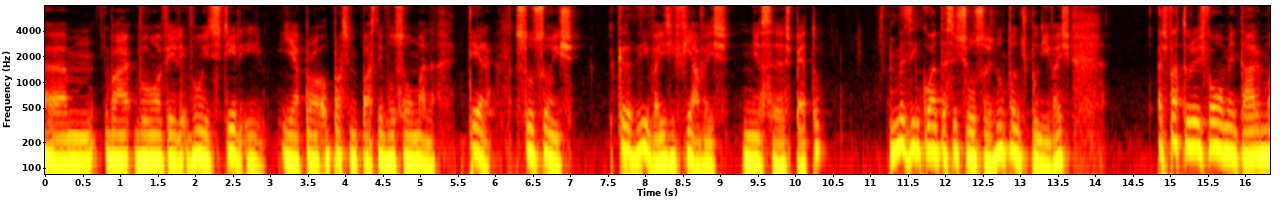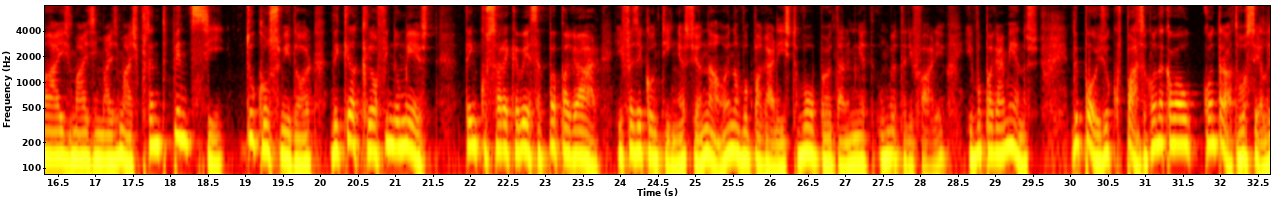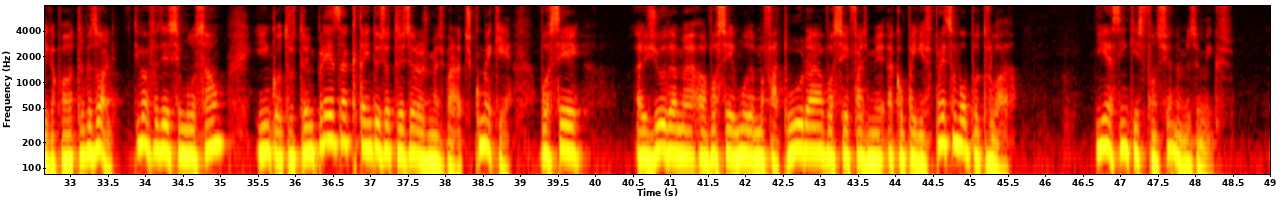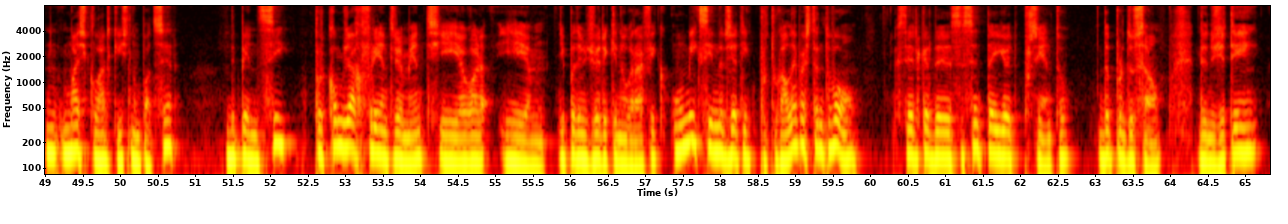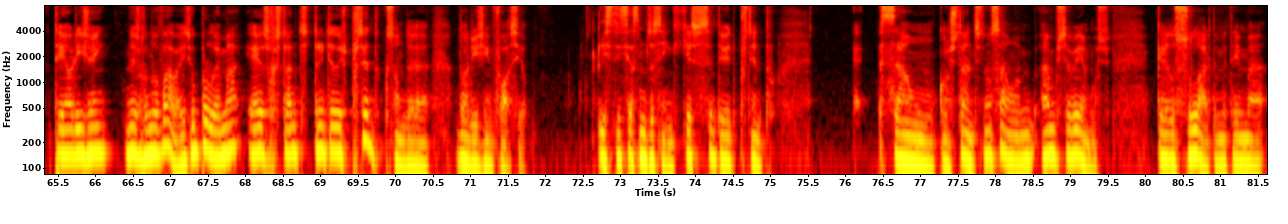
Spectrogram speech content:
Um, vai, vão haver, vão existir e, e é o próximo passo da evolução humana ter soluções credíveis e fiáveis nesse aspecto, mas enquanto essas soluções não estão disponíveis, as faturas vão aumentar mais, mais e mais e mais. Portanto, depende de si, do consumidor, daquele que ao fim do mês tem que coçar a cabeça para pagar e fazer continhas. Eu, não, eu não vou pagar isto, vou aumentar minha, o meu tarifário e vou pagar menos. Depois, o que passa, quando acabar o contrato, você liga para outra vez, olha, estive a fazer a simulação e encontro outra empresa que tem 2 ou 3 euros mais baratos. Como é que é? Você ajuda-me, você muda-me a fatura, você faz-me, acompanha os eu vou para o outro lado. E é assim que isto funciona, meus amigos. Mais claro que isto não pode ser. Depende de si. Porque como já referi anteriormente e agora e, um, e podemos ver aqui no gráfico, o mix energético de Portugal é bastante bom. Cerca de 68% da produção de energia tem, tem origem nas renováveis. O problema é as restantes 32% que são de, de origem fóssil. E se disséssemos assim, que esses 68% são constantes, não são, ambos sabemos que o solar também tem uma,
